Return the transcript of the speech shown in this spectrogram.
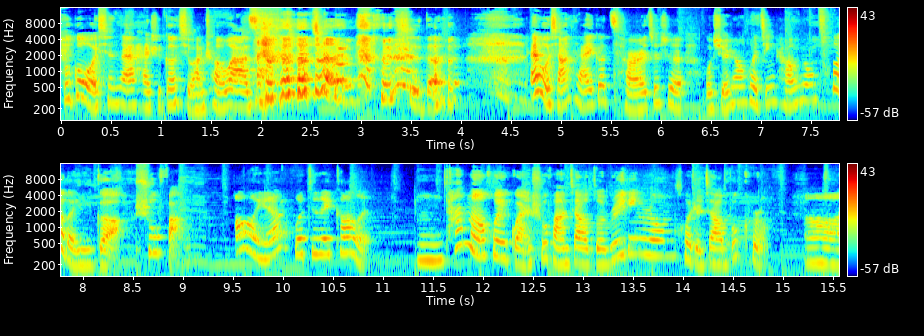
不过我现在还是更喜欢穿袜子。是的，哎，我想起来一个词儿，就是我学生会经常用错的一个书房。oh yeah, what do they call it? 嗯，他们会管书房叫做 reading room 或者叫 book room。Oh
